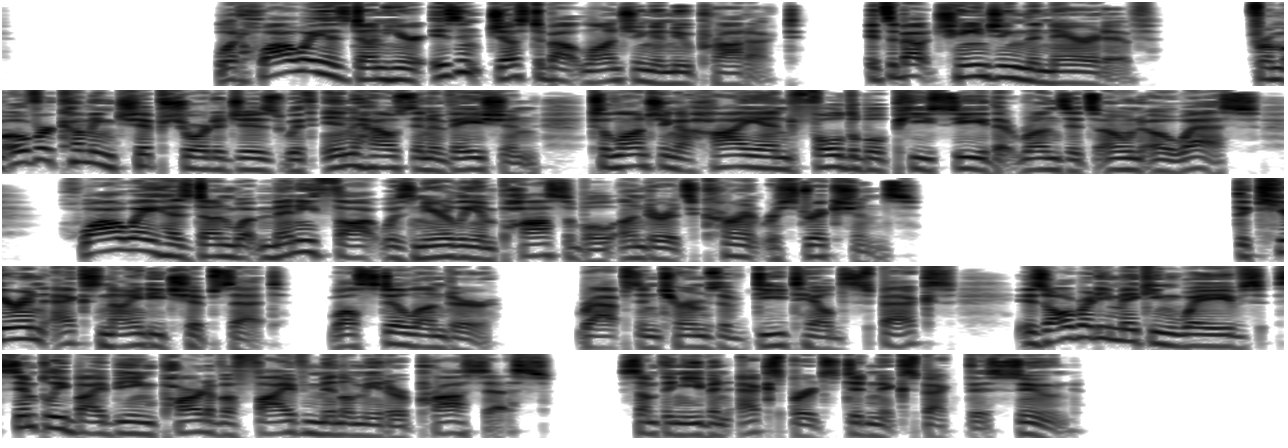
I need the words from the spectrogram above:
What Huawei has done here isn't just about launching a new product. It's about changing the narrative. From overcoming chip shortages with in-house innovation to launching a high-end foldable PC that runs its own OS, Huawei has done what many thought was nearly impossible under its current restrictions. The Kirin X90 chipset, while still under wraps in terms of detailed specs, is already making waves simply by being part of a 5mm process, something even experts didn't expect this soon.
